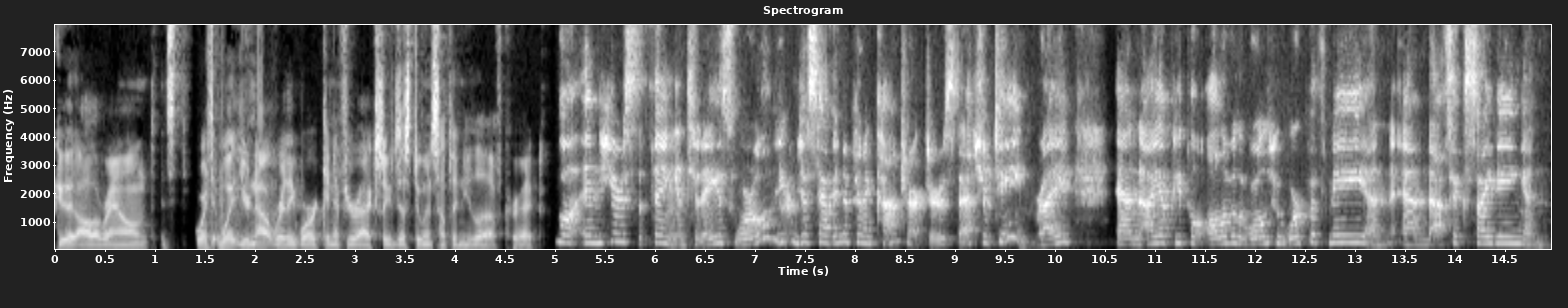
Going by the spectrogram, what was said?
good all around. It's what you're not really working if you're actually just doing something you love, correct? Well, and here's the thing: in today's world, you can just have independent contractors. That's your team, right? And I have people all over the world who work with me, and and that's exciting. And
